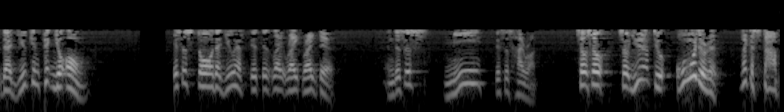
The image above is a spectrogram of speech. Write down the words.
that you can pick your own. It's a store that you have, it, it's like right, right there. And this is me, this is Hiron. So, so, so you have to order it like a Starbucks.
